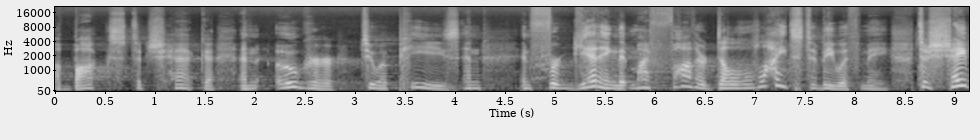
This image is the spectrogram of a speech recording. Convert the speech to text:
a box to check, a, an ogre to appease, and, and forgetting that my Father delights to be with me, to shape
